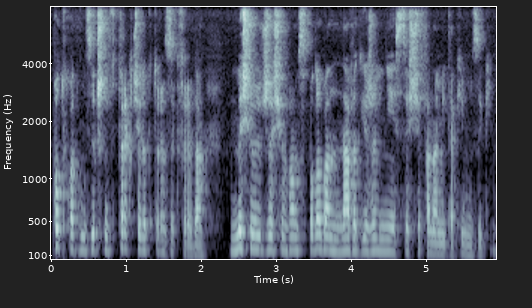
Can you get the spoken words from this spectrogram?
podkład muzyczny w trakcie lektury Zygfryda. Myślę, że się Wam spodoba, nawet jeżeli nie jesteście fanami takiej muzyki.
